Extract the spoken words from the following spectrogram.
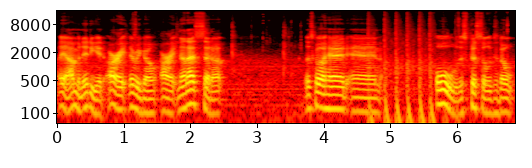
Oh, yeah, I'm an idiot. Alright, there we go. Alright, now that's set up. Let's go ahead and... Oh, this pistol looks dope.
